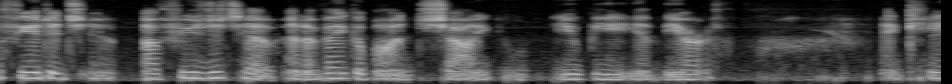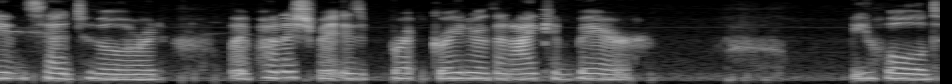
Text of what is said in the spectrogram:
A fugitive, a fugitive and a vagabond shall you, you be in the earth. And Cain said to the Lord, My punishment is greater than I can bear. Behold,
